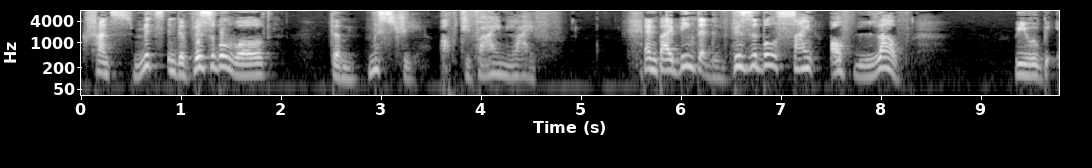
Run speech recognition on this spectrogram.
transmits in the visible world the mystery of divine life. And by being that visible sign of love, we will be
